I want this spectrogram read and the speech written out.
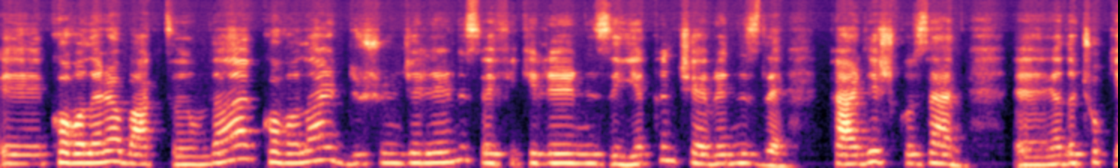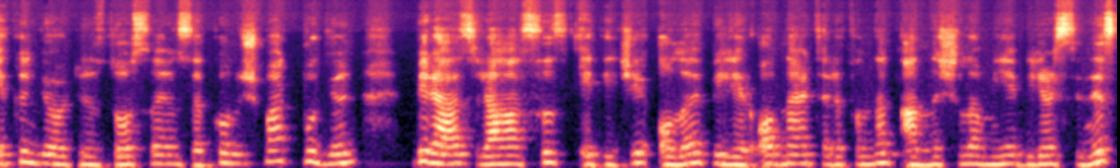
eee, Kovalara baktığımda Kovalar düşünceleriniz ve fikirlerinizi yakın çevrenizle, kardeş, kuzen, eee, ya da çok yakın gördüğünüz dostlarınızla konuşmak bugün biraz rahatsız edici olabilir. Onlar tarafından anlaşılamayabilirsiniz.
